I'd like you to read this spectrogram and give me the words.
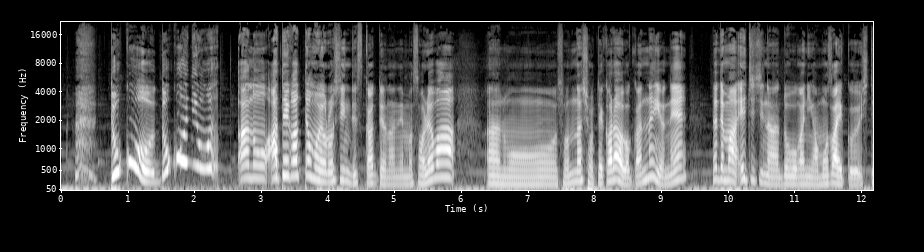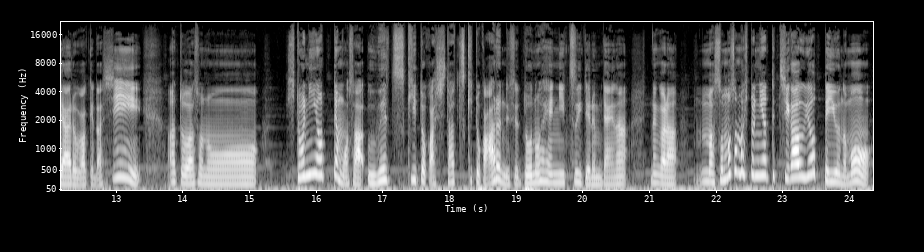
どこを、どこにあの、当てがってもよろしいんですかっていうのはね、まあ、それは、あのー、そんな初手からはわかんないよね。だってまあエチチな動画にはモザイクしてあるわけだしあとはその人によってもさ上付きとか下付きとかあるんですよ。どの辺についてるみたいな。だからまあそもそも人によって違うよっていうのも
